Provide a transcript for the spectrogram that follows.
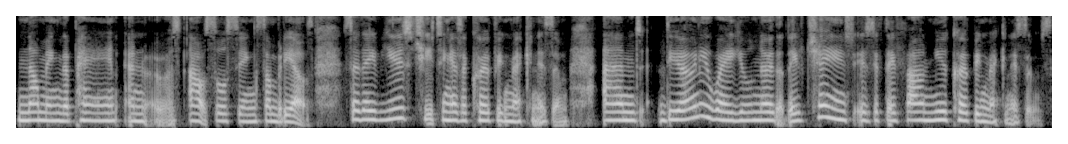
numbing the pain and outsourcing somebody else. So they've used cheating as a coping mechanism. And the only way you'll know that they've changed is if they found new coping mechanisms.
